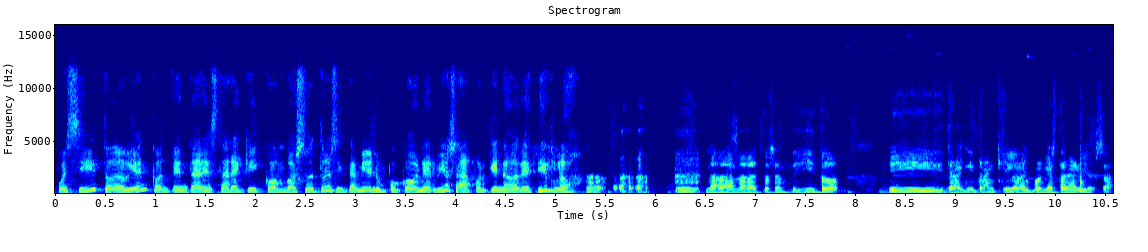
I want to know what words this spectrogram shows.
Pues sí, todo bien, contenta de estar aquí con vosotros y también un poco nerviosa, ¿por qué no decirlo? Nada, nada, esto es sencillito y tranqui, tranquilo, no hay por qué estar nerviosa.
